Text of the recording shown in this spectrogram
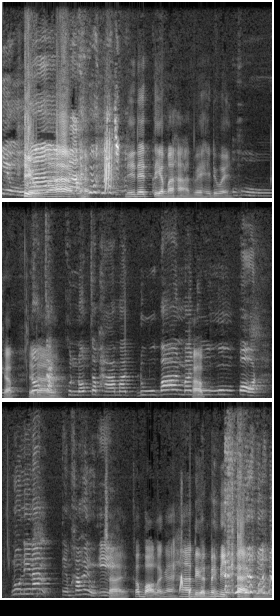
หิวหิวมากค่ะนะนี่ได้เตรียมอาหารไว้ให้ด้วยโอ้โหครับจะนอกได้จากคุณนบจะพามาดูบ้านมาครับดูมุมโปรดนู่นนี่นั่นเตรียมข้าวให้หนูอีก ใช่ ก็บอกแล้วไงห้าเดือนไม่มีแขกมาเลย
